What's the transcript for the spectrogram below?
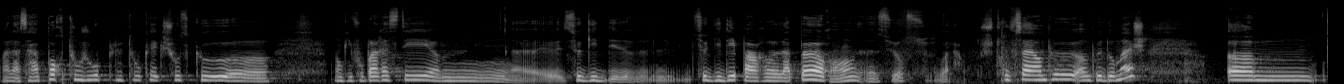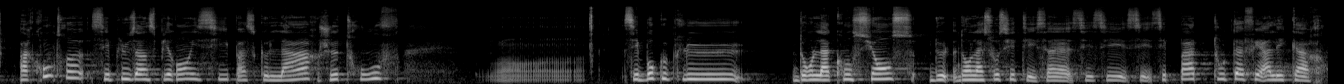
voilà, ça apporte toujours plutôt quelque chose que donc il ne faut pas rester se, guider, se, guider, par la peur. Hein, voilà. Je trouve ça un peu, un peu dommage. par contre, c'est plus inspirant ici parce que l'art, je trouve, c'est beaucoup plus dans la conscience, de, dans la société. Ce n'est pas tout à fait à l'écart,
